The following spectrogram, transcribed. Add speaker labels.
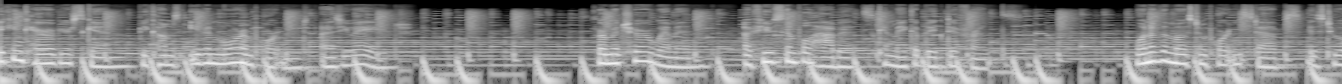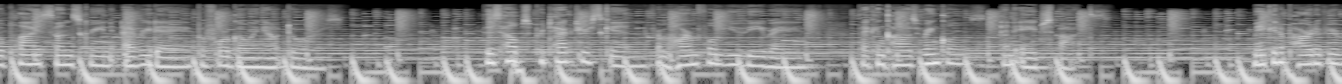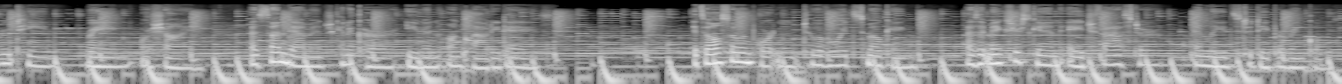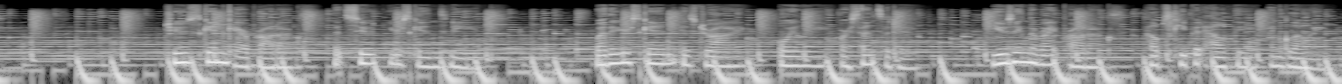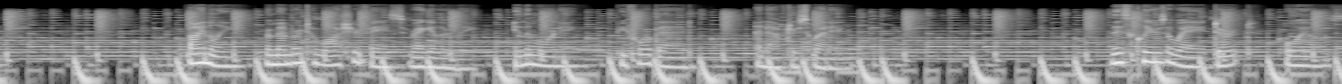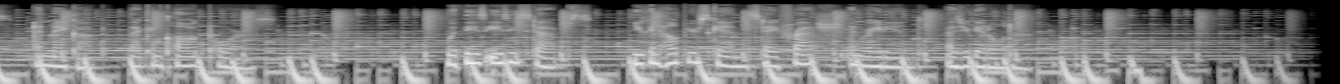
Speaker 1: Taking care of your skin becomes even more important as you age. For mature women, a few simple habits can make a big difference. One of the most important steps is to apply sunscreen every day before going outdoors. This helps protect your skin from harmful UV rays that can cause wrinkles and age spots. Make it a part of your routine, rain or shine, as sun damage can occur even on cloudy days. It's also important to avoid smoking, as it makes your skin age faster and leads to deeper wrinkles. Choose skincare products that suit your skin's needs. Whether your skin is dry, oily, or sensitive, using the right products helps keep it healthy and glowing. Finally, remember to wash your face regularly in the morning, before bed, and after sweating. This clears away dirt, oils, and makeup that can clog pores. With these easy steps, you can help your skin stay fresh and radiant as you get older.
